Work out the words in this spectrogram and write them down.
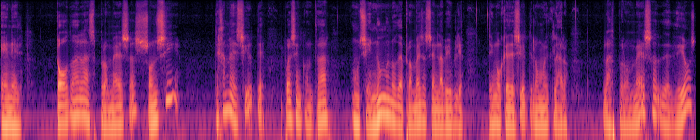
en Él. Todas las promesas son sí. Déjame decirte, puedes encontrar un sinnúmero de promesas en la Biblia. Tengo que decírtelo muy claro. Las promesas de Dios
